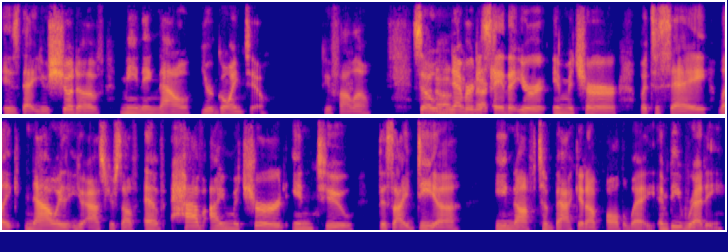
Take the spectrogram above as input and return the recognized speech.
is that you should have, meaning now you're going to. Do you follow? So never to say that you're immature, but to say like now you ask yourself, have, have I matured into this idea enough to back it up all the way and be ready,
